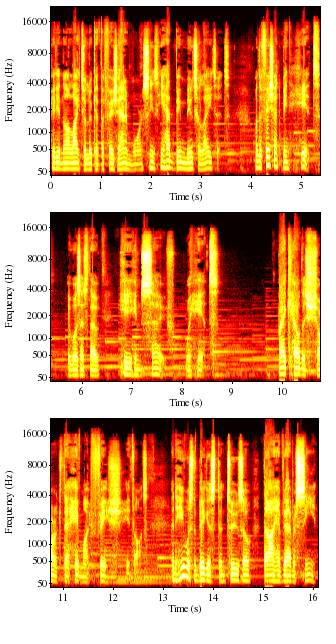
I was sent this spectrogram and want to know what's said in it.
He did not like to look at the fish anymore since he had been mutilated. When the fish had been hit, it was as though he himself were hit. But I killed the shark that hit my fish, he thought, and he was the biggest dentuso that I have ever seen,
